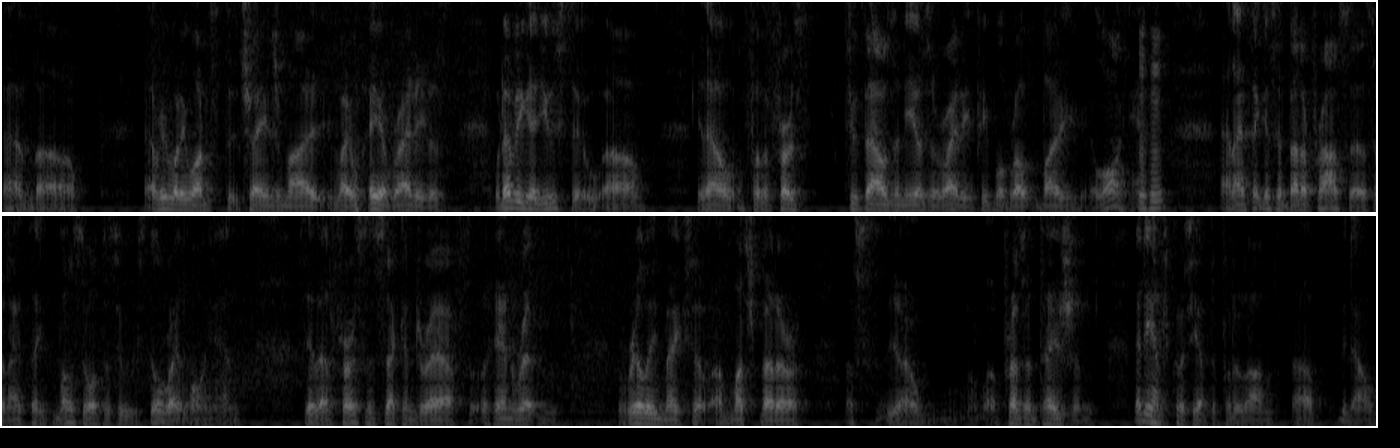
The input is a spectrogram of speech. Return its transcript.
And uh, everybody wants to change my my way of writing. Is whatever you get used to. Um, you know, for the first 2,000 years of writing, people wrote by longhand. And I think it's a better process, and I think most authors who still write longhand say that first and second draft, handwritten, really makes it a much better, uh, you know, uh, presentation. Then you have, of course, you have to put it on, uh, you know,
